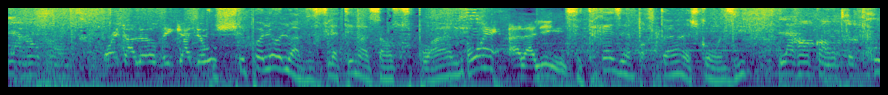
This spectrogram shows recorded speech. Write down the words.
La rencontre. Point à l'heure des cadeaux. Je serai pas là, là à vous flatter dans le sens du poil. Point à la ligne. C'est très important ce qu'on dit. La rencontre pro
